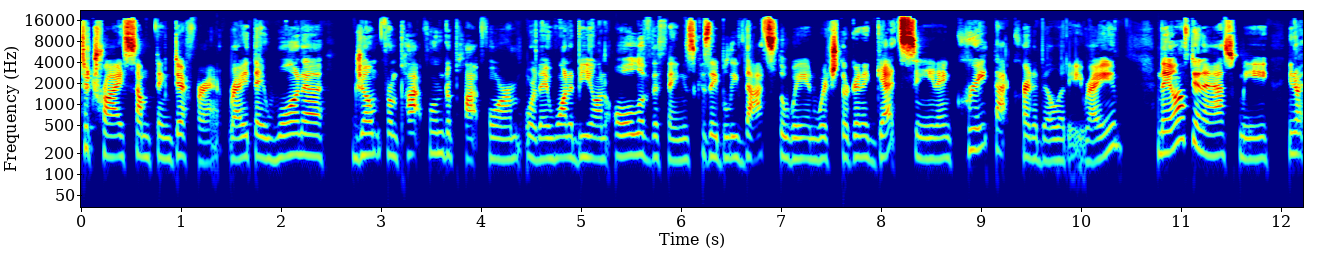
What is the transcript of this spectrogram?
to try something different, right? They want to jump from platform to platform or they want to be on all of the things because they believe that's the way in which they're going to get seen and create that credibility, right? And they often ask me, you know,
